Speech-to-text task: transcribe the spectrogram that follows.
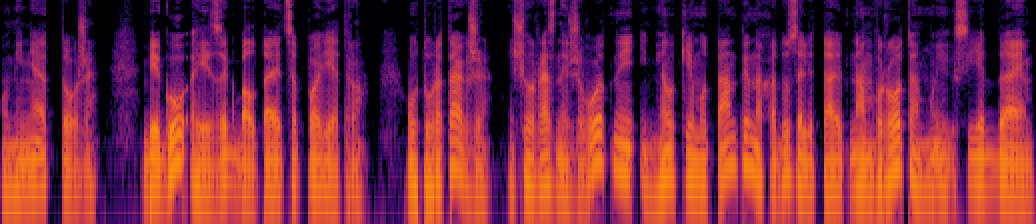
У меня тоже. Бегу, а язык болтается по ветру. У Тура также. Еще разные животные и мелкие мутанты на ходу залетают нам в рот, а мы их съедаем.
